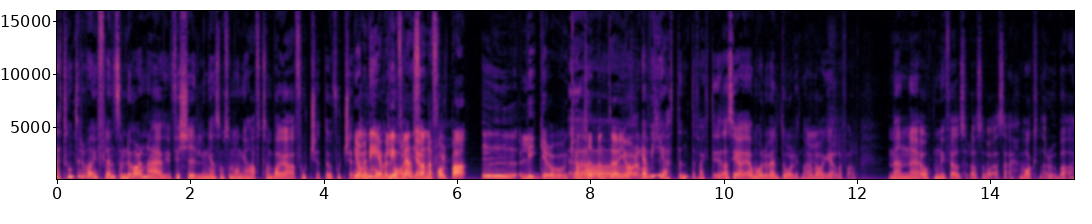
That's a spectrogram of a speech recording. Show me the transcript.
Jag tror inte det var influensan, men det var den här förkylningen som så många har haft som bara fortsätter och fortsätter Ja men det är väl tillbaka. influensan när folk bara uh, ligger och kan typ inte göra Jag någonting. vet inte faktiskt. Alltså jag, jag mådde väldigt dåligt några Mm. dagar i alla fall. Men eh, och på min födelsedag så var jag så här, vaknade och bara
